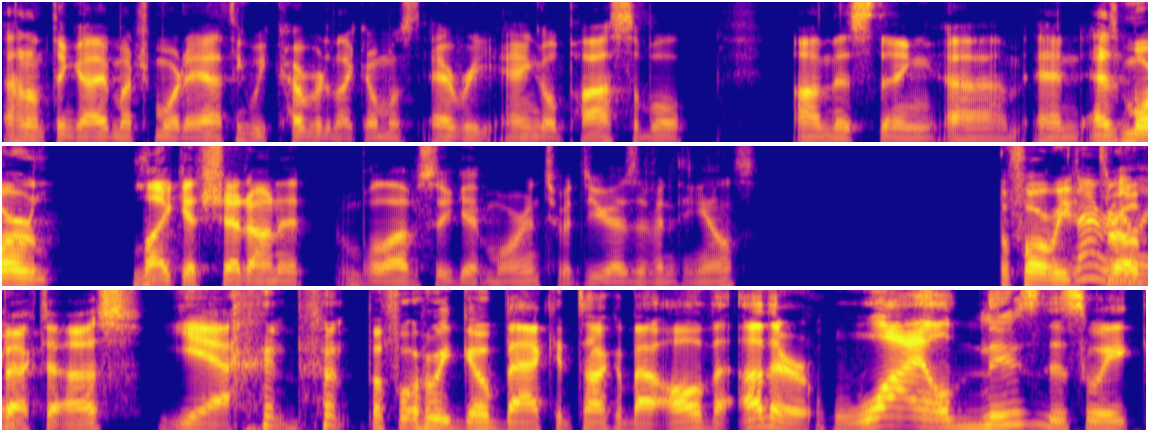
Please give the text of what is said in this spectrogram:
I don't think I have much more to add. I think we covered like almost every angle possible on this thing. Um, and as more light gets shed on it, we'll obviously get more into it. Do you guys have anything else before we Not throw really. it back to us? yeah. Before we go back and talk about all the other wild news this week,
